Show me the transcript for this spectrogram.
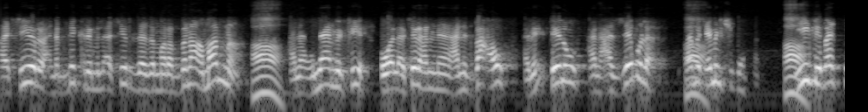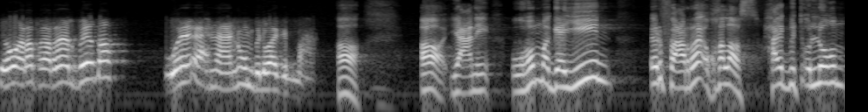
أسير إحنا بنكرم الأسير ده زي ما ربنا أمرنا. آه. هن- هنعمل فيه هو الأسير هن... هنذبحه هنقتله هنعذبه لا ده آه. ما تعملش كده. آه. يجي بس هو رافع الراية البيضاء وإحنا هنقوم بالواجب معاه. آه. آه يعني وهم جايين ارفع الراية وخلاص. حضرتك بتقول لهم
